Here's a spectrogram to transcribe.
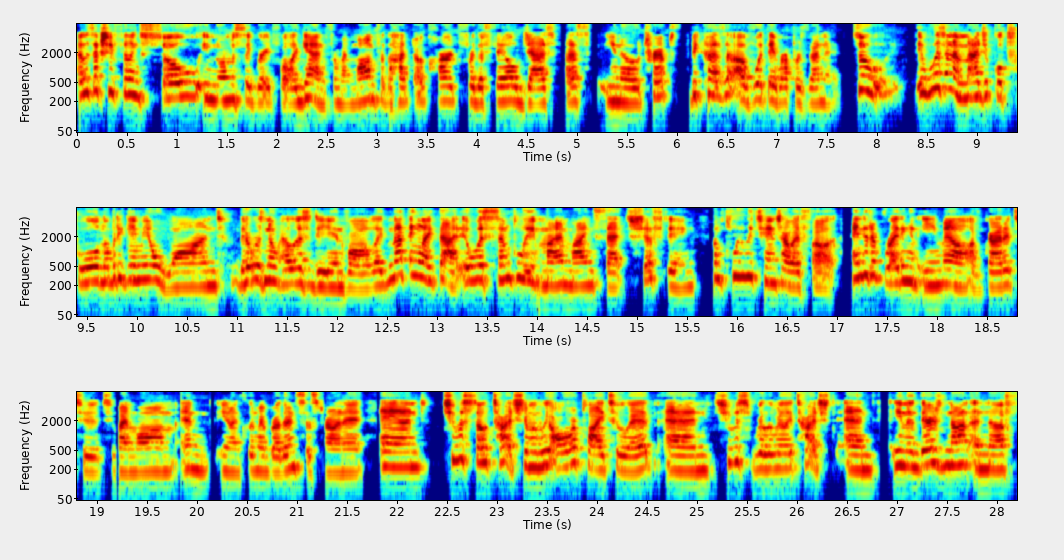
I was actually feeling so enormously grateful again for my mom, for the hot dog cart, for the failed jazz fest, you know, trips because of what they represented. So it wasn't a magical tool. Nobody gave me a wand. There was no LSD involved, like nothing like that. It was simply my mindset shifting completely changed how I felt. I ended up writing an email of gratitude to my mom and, you know, including my brother and sister on it. And she was so touched. I mean, we all replied to it and she was really, really touched. And, you know, there's not enough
